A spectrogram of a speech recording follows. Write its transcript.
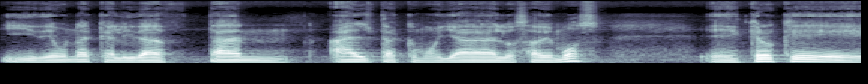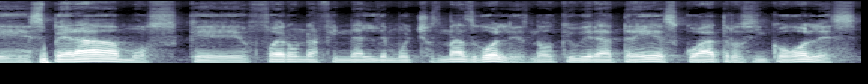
y de una calidad tan alta como ya lo sabemos, eh, creo que esperábamos que fuera una final de muchos más goles, ¿no? Que hubiera tres, cuatro, cinco goles,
